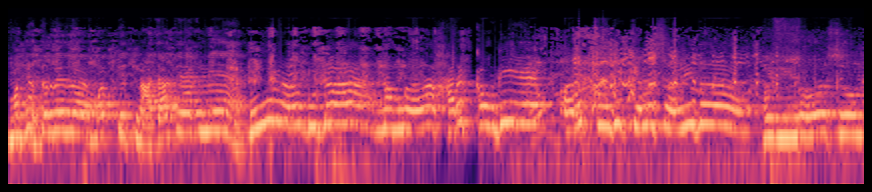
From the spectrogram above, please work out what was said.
ಮತ್ತೆ ಹತ್ರದಿಲ್ಲ ಮತ್ ಇಟ್ ನಾಚಾತಿ ಯಾಕ ನೀ ಊರ ಬುಡ್ಡ ನಮ್ಮ ಹರಕ್ ಕೌದಿ ಹರಕ್ ಕೌದಿ ಕೆಲಸ ಇದು ಅಯ್ಯೋ ಶಿವನ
